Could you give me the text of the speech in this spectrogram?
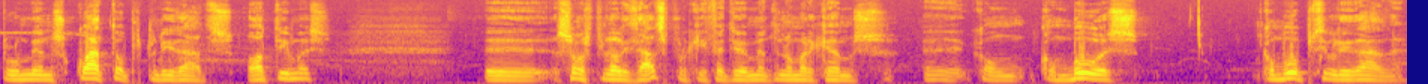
pelo menos quatro oportunidades ótimas somos penalizados porque efetivamente não marcamos eh, com, com boas com boa possibilidade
